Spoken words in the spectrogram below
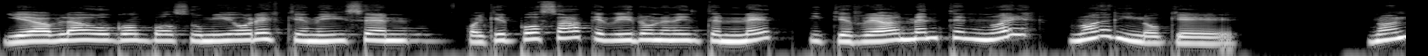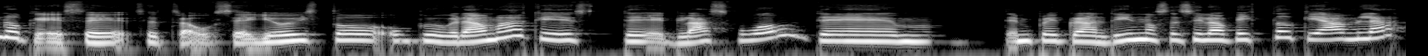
y he hablado con consumidores que me dicen cualquier cosa que vieron en internet y que realmente no es, no es lo que no es lo que se, se traduce. Yo he visto un programa que es de Glasswall, de mm, Temple Grandin, no sé si lo has visto, que habla,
